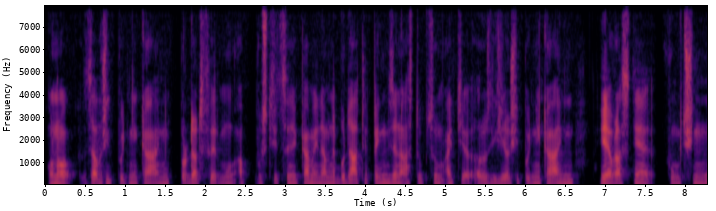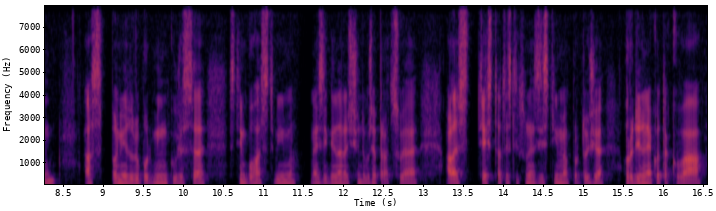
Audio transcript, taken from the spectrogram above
ono zavřít podnikání, prodat firmu a pustit se někam jinam nebo dát ty peníze nástupcům, ať rozjíždí další podnikání, je vlastně funkční a splňuje tu podmínku, že se s tím bohatstvím mezigeneračně dobře pracuje, ale z těch statistik to nezjistíme, protože rodina jako taková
